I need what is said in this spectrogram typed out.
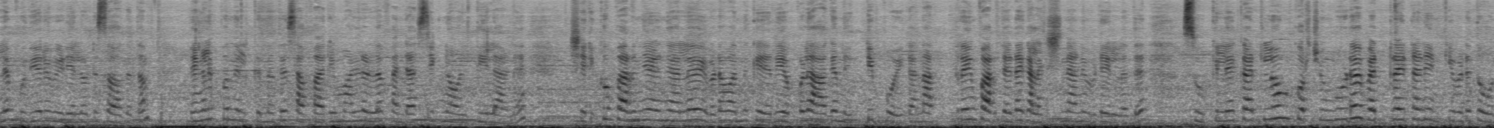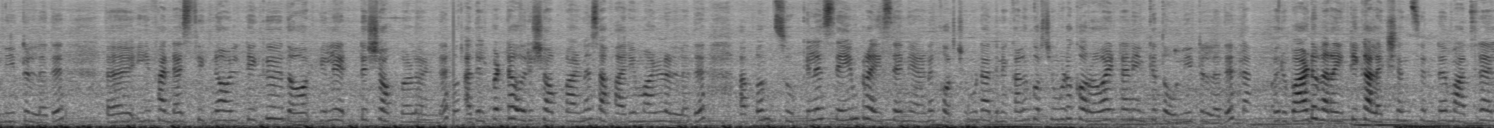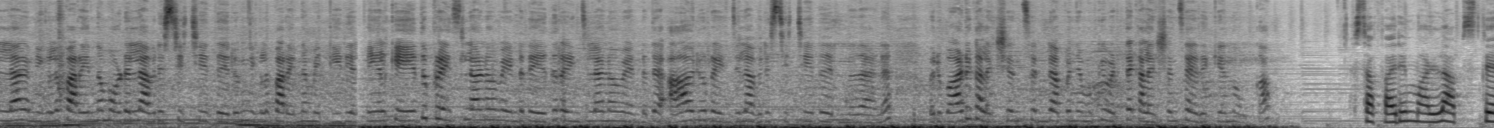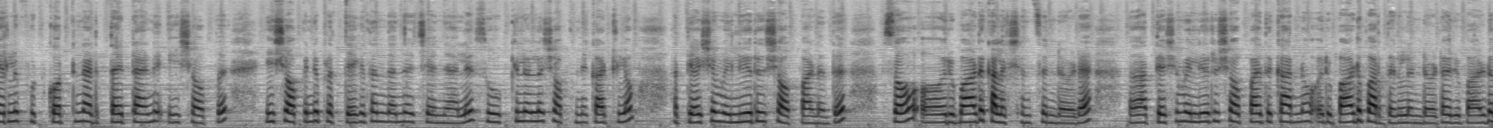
മുസിസ് പുതിയൊരു വീഡിയോയിലോട്ട് സ്വാഗതം. ഞങ്ങളിപ്പോൾ നിൽക്കുന്നത് സഫാരി മാളിലുള്ള ഫാന്റാസ്റ്റിക് നോൾട്ടിയിലാണ് ശരിക്കും പറഞ്ഞു കഴിഞ്ഞാൽ ഇവിടെ വന്ന് കയറിയപ്പോൾ ആകെ നെറ്റിപ്പോയി കാരണം അത്രയും പർദ്ദയുടെ കളക്ഷനാണ് ഇവിടെ ഉള്ളത്. സൂക്കിലേക്കാട്ടിലും കുറച്ചും കൂടെ ബെറ്റർ ആയിട്ടാണ് എനിക്കിവിടെ തോന്നിയിട്ടുള്ളത്. ഈ ഫാന്റാസ്റ്റിക് നോൾട്ടിക്ക് ദോഹയിൽ എട്ട് ഷോപ്പുകളുണ്ട്. അതിൽപ്പെട്ട ഒരു ഷോപ്പാണ് സഫാരി മാളിലുള്ളത്. അപ്പം സൂക്കിലെ ഒരുപാട് വെറൈറ്റി കളക്ഷൻസ് ഉണ്ട്. മാത്രമല്ല നിങ്ങൾ പറയുന്ന മോഡലിൽ അവർ സ്റ്റിച്ച് ചെയ്ത് തരും. നിങ്ങൾ പറയുന്ന മെറ്റീരിയൽ നിങ്ങൾക്ക് ഏത് പ്രൈസിലാണോ വേണ്ടത് ഏത് റേഞ്ചിലാണോ വേണ്ടത് ആ ഒരു റേഞ്ചിൽ സഫാരി മാളിൽ അപ്സ്റ്റെയറിൽ ഫുഡ് കോർട്ടിന്റെ അടുത്തായിട്ടാണ് ഈ ഷോപ്പ് ഈ ഷോപ്പിന്റെ പ്രത്യേകത എന്താണെന്ന് വെച്ച് കഴിഞ്ഞാൽ സൂക്കിലുള്ള ഷോപ്പിനെക്കാട്ടിലും അത്യാവശ്യം വലിയൊരു ഷോപ്പാണിത് സോ ഒരുപാട് കളക്ഷൻസ് ഉണ്ട് ഇവിടെ. അത്യാവശ്യം വലിയൊരു ഷോപ്പായത് കാരണം ഒരുപാട് പർദ്ദകളുണ്ട് ഇവിടെ. ഒരുപാട്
